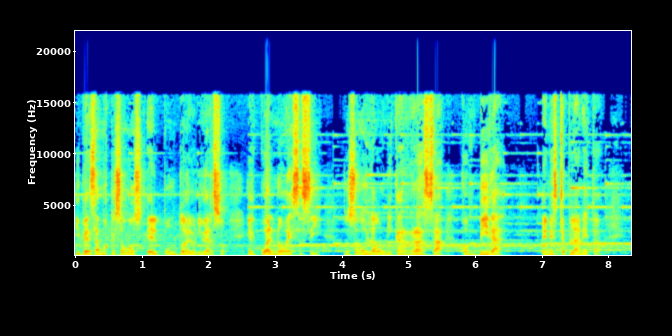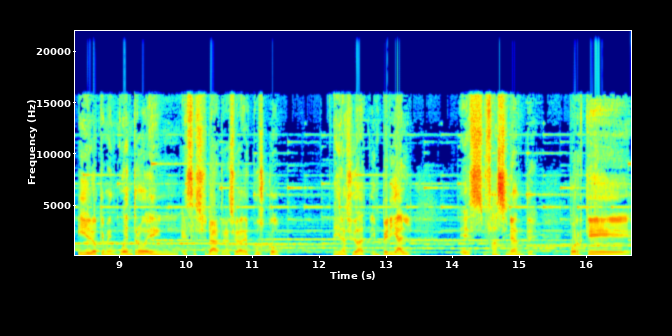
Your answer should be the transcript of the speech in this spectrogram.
y pensamos que somos el punto del universo, el cual no es así. No somos la única raza con vida en este planeta. Y lo que me encuentro en esa ciudad, en la ciudad de Cusco, en la ciudad imperial, es fascinante. Porque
